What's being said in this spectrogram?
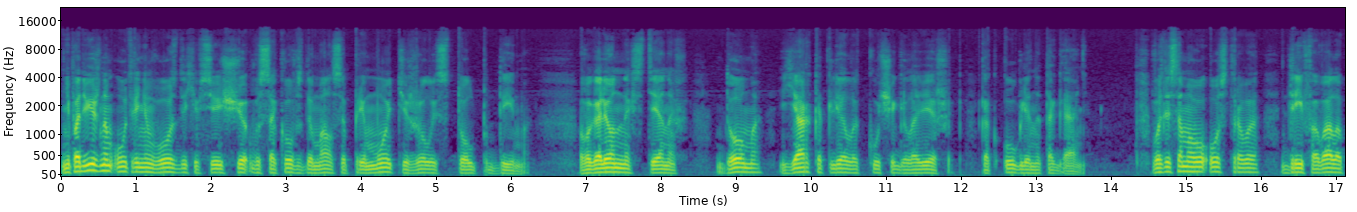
В неподвижном утреннем воздухе все еще высоко вздымался прямой тяжелый столб дыма. В оголенных стенах дома ярко тлела куча головешек, как угли на тагане. Возле самого острова дрейфовала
